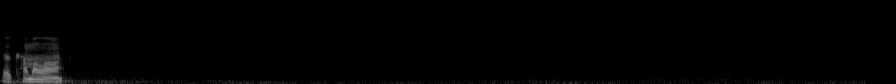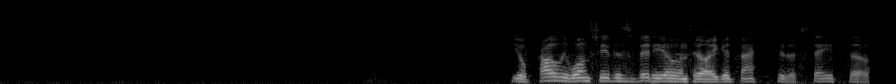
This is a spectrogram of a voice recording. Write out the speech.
So come along. You'll probably won't see this video until I get back to the States, so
